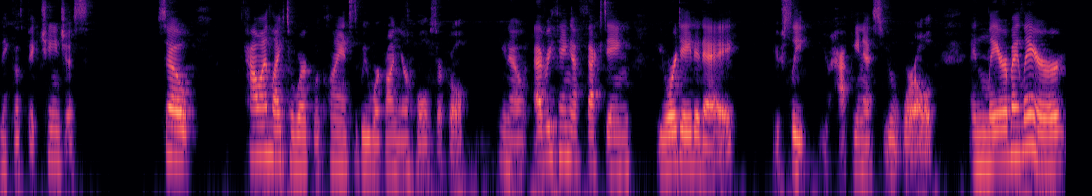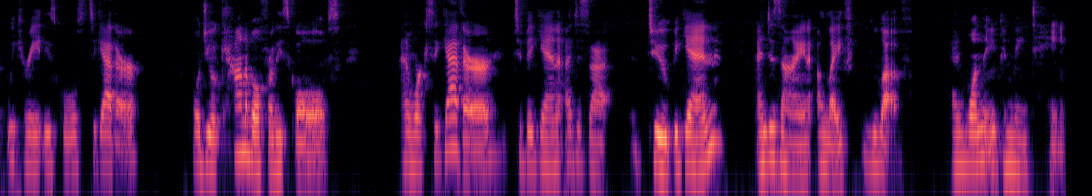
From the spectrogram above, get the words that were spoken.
make those big changes. So, how I'd like to work with clients is we work on your whole circle. You know, everything affecting your day to day, your sleep, your happiness, your world. And layer by layer, we create these goals together, hold you accountable for these goals, and work together to begin a design to begin and design a life you love and one that you can maintain.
